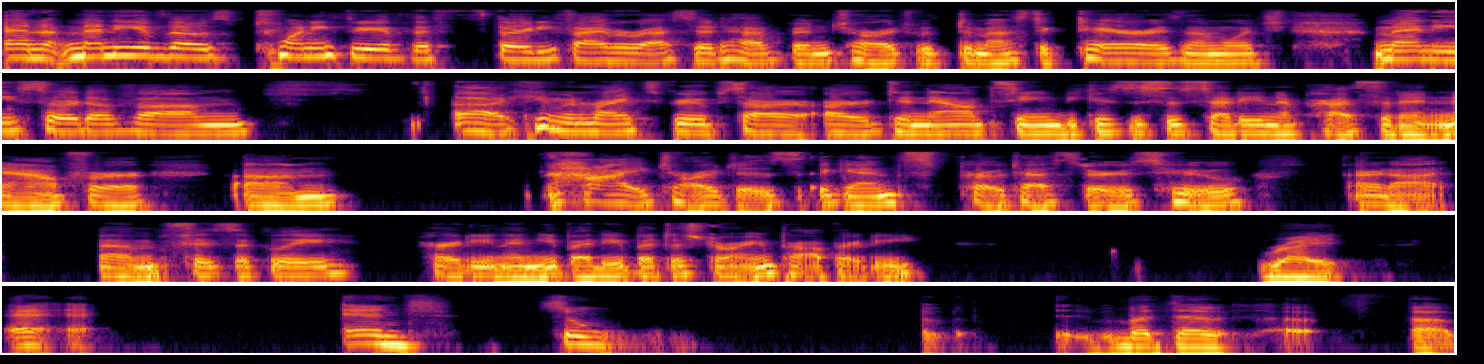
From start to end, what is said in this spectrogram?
And many of those 23 of the 35 arrested have been charged with domestic terrorism, which many sort of um, uh, human rights groups are are denouncing because this is setting a precedent now for um, high charges against protesters who are not um, physically hurting anybody, but destroying property. Right. And so, but the uh, uh,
